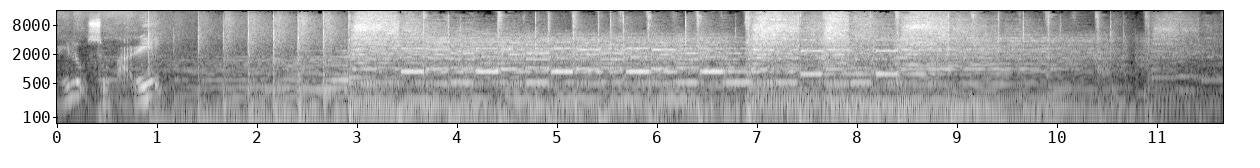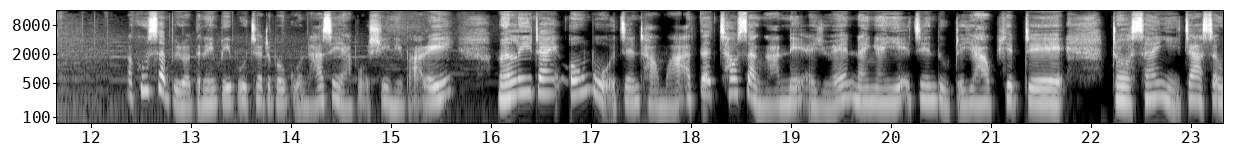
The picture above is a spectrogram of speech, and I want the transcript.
တယ်လို့ဆိုပါတယ်။ ခုဆက်ပြီးတော့သတင်းပေးပို့ချက်တစ်ပုဒ်ကိုနားဆင်ရဖို့ရှိနေပါတယ်။မန်လေးတိုင်းအုံးဘူအကျဉ်းထောင်မှာအသက်65နှစ်အရွယ်နိုင်ငံရေးအကျဉ်းသူတစ်ယောက်ဖြစ်တဲ့ဒေါ်ဆန်းရီကြဆုံ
